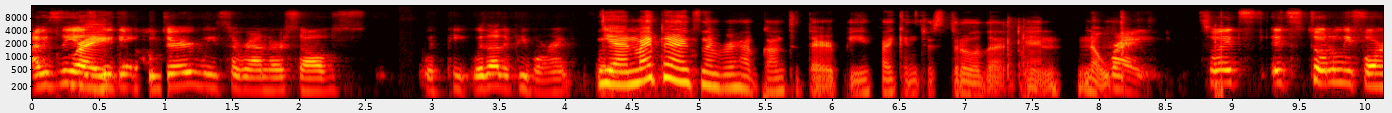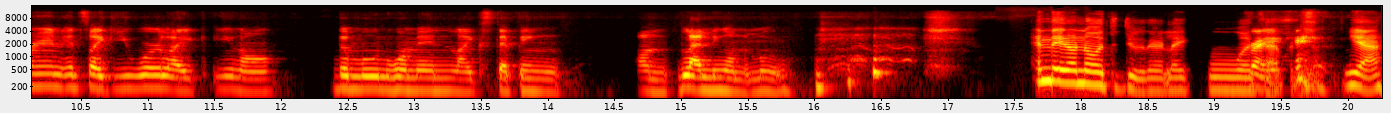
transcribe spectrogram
Obviously, right. as we get older, we surround ourselves with pe- with other people, right? But, yeah, and my parents never have gone to therapy. If I can just throw that in, no. Right. So it's it's totally foreign. It's like you were like you know the moon woman, like stepping on landing on the moon. and they don't know what to do. They're like, what's right. happening? Yeah,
